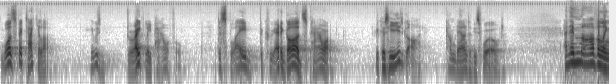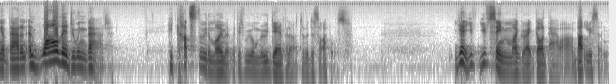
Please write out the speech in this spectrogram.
was spectacular. He was greatly powerful, displayed the Creator God's power because He is God come down to this world. And they're marveling at that. And, and while they're doing that, he cuts through the moment with this real mood dampener to the disciples. Yeah, you've, you've seen my great God power, but listen.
